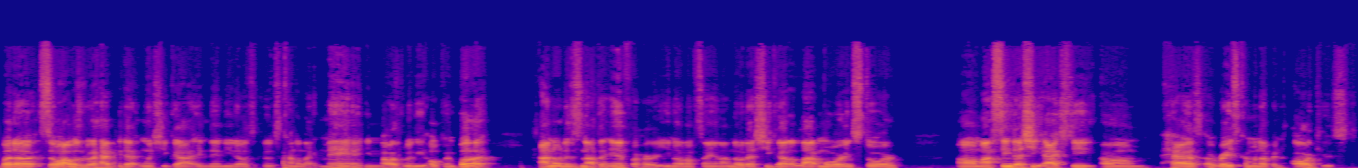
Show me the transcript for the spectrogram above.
but uh, so I was real happy that when she got, and then you know, it was kind of like, man, you know, I was really hoping, but I know this is not the end for her. You know what I'm saying? I know that she got a lot more in store. Um, I see that she actually um has a race coming up in August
